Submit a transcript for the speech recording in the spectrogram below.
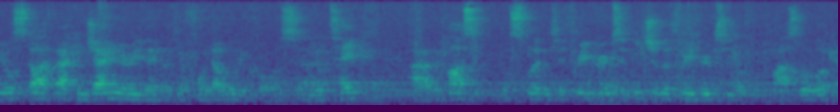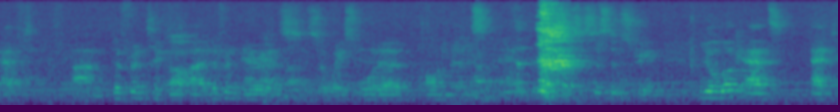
you'll start back in January then with your 4W course, and you'll take uh, the class will split into three groups, and each of the three groups in your class will look at um, different uh, different areas, so wastewater, polymers, and the process system stream. You'll look at at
